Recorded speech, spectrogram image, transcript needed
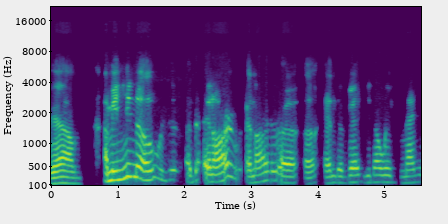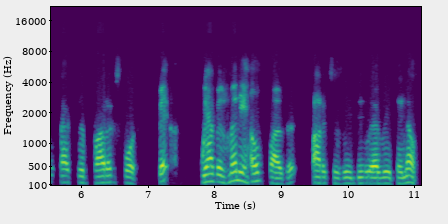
Yeah. I mean, you know, in our in our uh, uh, end of it, you know, we manufacture products for. We have as many health product, products as we do everything else.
